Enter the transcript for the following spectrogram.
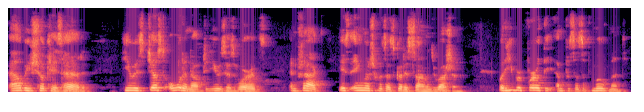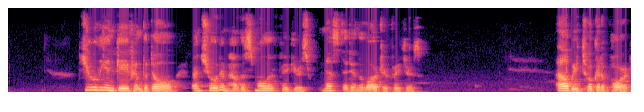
Albie shook his head. He was just old enough to use his words. In fact, his English was as good as Simon's Russian, but he preferred the emphasis of movement. Julian gave him the doll and showed him how the smaller figures nested in the larger figures. Albie took it apart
